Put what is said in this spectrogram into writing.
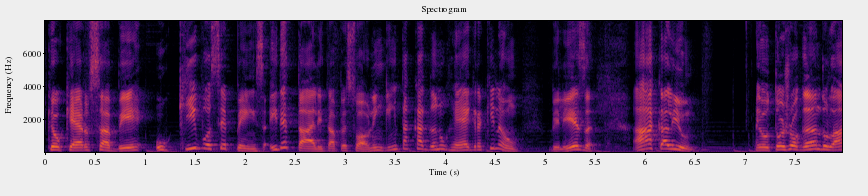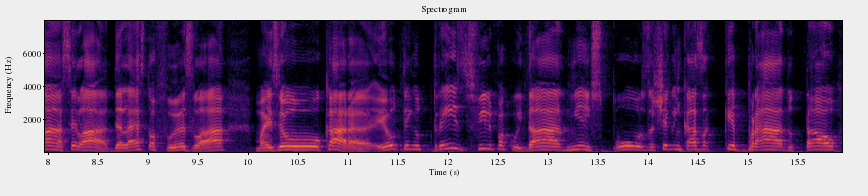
que eu quero saber o que você pensa. E detalhe, tá, pessoal? Ninguém tá cagando regra aqui não, beleza? Ah, Kalil, eu tô jogando lá, sei lá, The Last of Us lá, mas eu, cara, eu tenho três filhos para cuidar, minha esposa, chego em casa quebrado tal.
